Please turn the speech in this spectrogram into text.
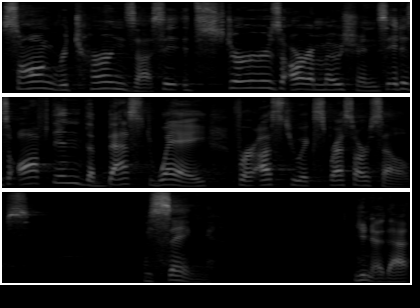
Song returns us, it, it stirs our emotions. It is often the best way for us to express ourselves. We sing. You know that.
